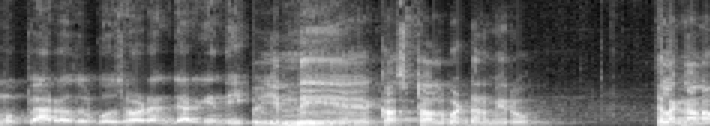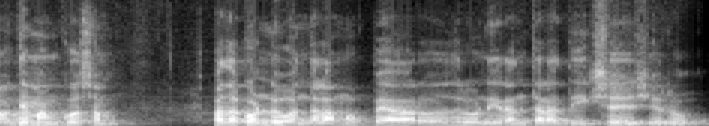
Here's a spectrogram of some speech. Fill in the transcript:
ముప్పై ఆరు రోజులు కూర్చోవడం జరిగింది. ఇన్ని కష్టాలు పడ్డారు మీరు తెలంగాణ ఉద్యమం కోసం? పదకొండు వందల ముప్పై ఆరు రోజులు నిరంతర దీక్ష చేశారు.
